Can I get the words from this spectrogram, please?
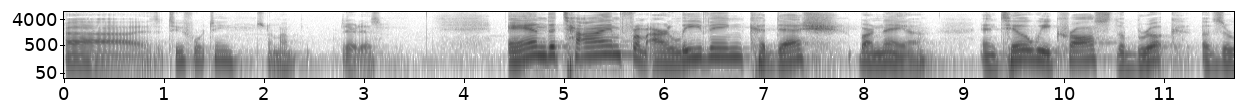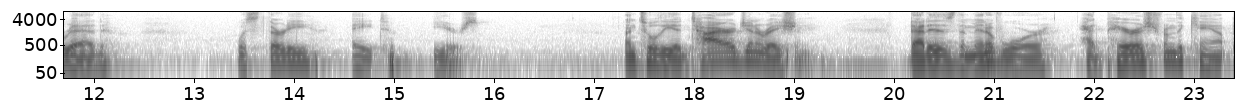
Uh, is it 214? There it is. And the time from our leaving Kadesh Barnea until we crossed the brook of Zered was 38 years. Until the entire generation, that is, the men of war, had perished from the camp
